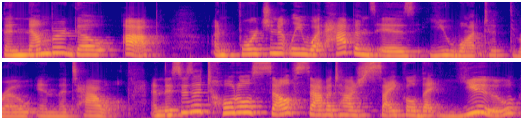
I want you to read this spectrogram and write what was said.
the number go up, unfortunately, what happens is you want to throw in the towel. And this is a total self sabotage cycle that you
